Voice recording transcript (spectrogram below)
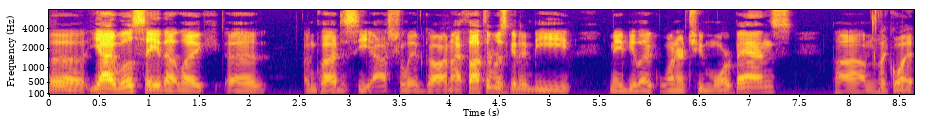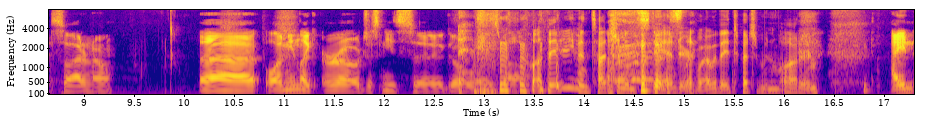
Uh, yeah, I will say that like uh, I'm glad to see Astrolabe gone. I thought there was gonna be maybe like one or two more bands. Um, Like what? so I don't know. Uh, well, I mean, like Uro just needs to go away as well. well, they didn't even touch him in standard. Why would they touch him in modern? I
